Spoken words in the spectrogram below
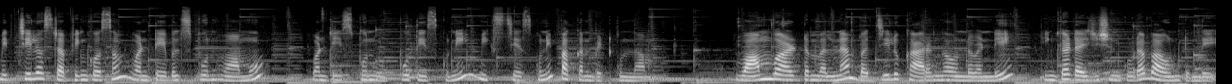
మిర్చిలో స్టఫింగ్ కోసం వన్ టేబుల్ స్పూన్ వాము వన్ టీ స్పూన్ ఉప్పు తీసుకుని మిక్స్ చేసుకుని పక్కన పెట్టుకుందాం. వామ్ వాడటం వలన బజ్జీలు కారంగా ఉండవండి ఇంకా డైజెషన్ కూడా బాగుంటుంది.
